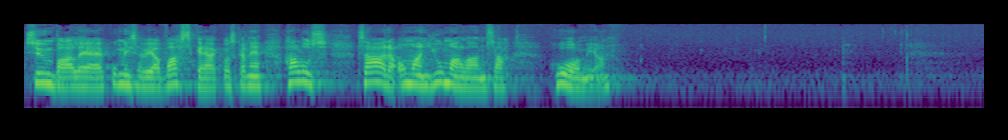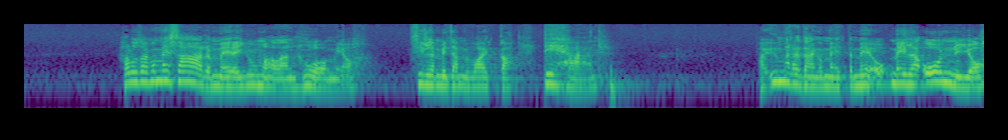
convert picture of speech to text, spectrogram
symbaaleja ja kumisevia vaskeja, koska ne halus saada oman Jumalansa huomion. Halutaanko me saada meidän Jumalan huomio sillä, mitä me vaikka tehdään? Vai ymmärretäänkö me, että me, meillä on jo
